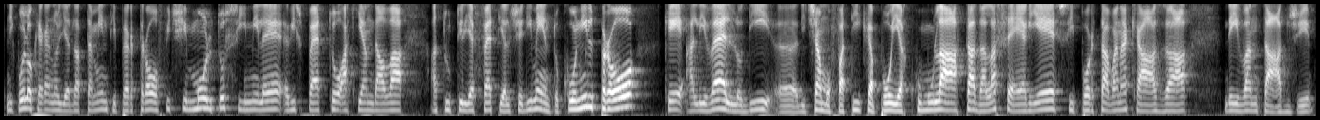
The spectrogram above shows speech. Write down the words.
di quello che erano gli adattamenti ipertrofici molto simile rispetto a chi andava a tutti gli effetti al cedimento, con il pro che a livello di eh, diciamo fatica poi accumulata dalla serie si portavano a casa dei vantaggi.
